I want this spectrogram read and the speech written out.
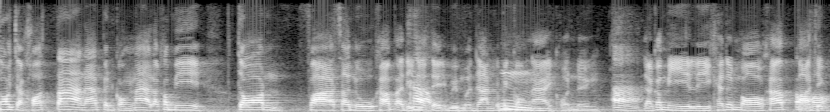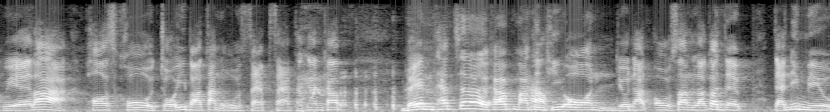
นอกจากคอสตานะเป็นกองหน้าแล้วก็มีจอห์น ฟาซานูครับ อดีตครันับกเตะวิมเบิลดันก็เป็นอืมกองหน้าอีกคนหนึ่งอ่าแล้วก็มีลีแคทเทนมอลครับอ๋อปาติกเวียร่าพอสโคโจอีบาตันโอ้โหแสบแสบทั้งนั้นครับเบนแทชเชอร์ครับ มาตินคีโอนโยนัสโอซันแล้วก็เดฟแดนนี่มิล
